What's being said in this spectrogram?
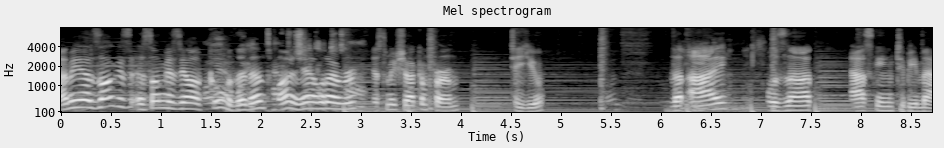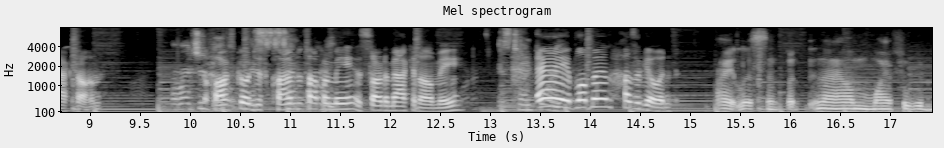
I mean, as long as as long as y'all are Oh, cool yeah, with it, that's fine. Yeah, whatever. Just to make sure I confirm to you that I was not asking to be macked on. All right, The you're fox good. girl just climbed on top of me and started macking on me. Hey, Bloodman, how's it going? All right, listen. But now I'm waifu with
